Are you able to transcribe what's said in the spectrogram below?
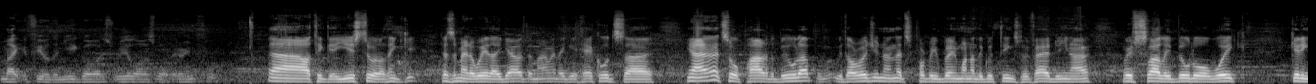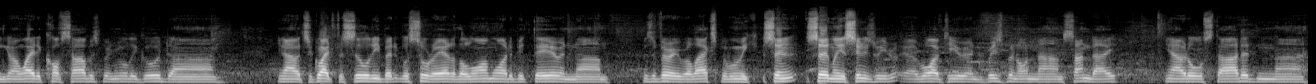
make a few of the new guys realise what they're in for? Uh, I think they're used to it. I think it doesn't matter where they go at the moment, they get heckled. So, you know, that's all part of the build up with Origin, and that's probably been one of the good things we've had. You know, we've slowly built all week. Getting away to Coffs Harbour has been really good. Uh, you know, it's a great facility, but it was sort of out of the limelight a bit there, and um, it was a very relaxed. But when we certainly as soon as we arrived here in Brisbane on um, Sunday, you know, it all started, and uh,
